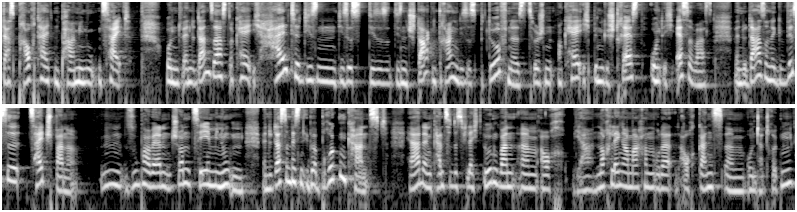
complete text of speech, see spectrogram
das braucht halt ein paar Minuten Zeit. Und wenn du dann sagst, okay, ich halte diesen, dieses, dieses, diesen starken Drang, dieses Bedürfnis zwischen, okay, ich bin gestresst und ich esse was, wenn du da so eine gewisse Zeitspanne super werden schon zehn Minuten. Wenn du das so ein bisschen überbrücken kannst, ja, dann kannst du das vielleicht irgendwann ähm, auch ja noch länger machen oder auch ganz ähm, unterdrücken.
